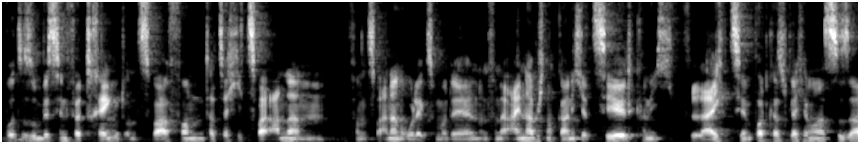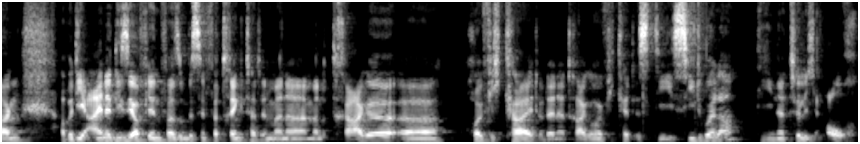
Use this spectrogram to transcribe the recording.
wurde so ein bisschen verdrängt und zwar von tatsächlich zwei anderen von zwei anderen Rolex-Modellen. Und von der einen habe ich noch gar nicht erzählt, kann ich vielleicht hier im Podcast gleich mal was zu sagen. Aber die eine, die sie auf jeden Fall so ein bisschen verdrängt hat in meiner, meiner Tragehäufigkeit oder in der Tragehäufigkeit, ist die Sea Dweller, die natürlich auch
